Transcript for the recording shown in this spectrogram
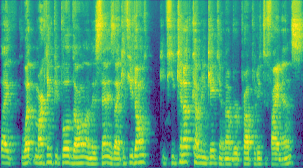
like what marketing people don't understand is like if you don't if you cannot communicate your number properly to finance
